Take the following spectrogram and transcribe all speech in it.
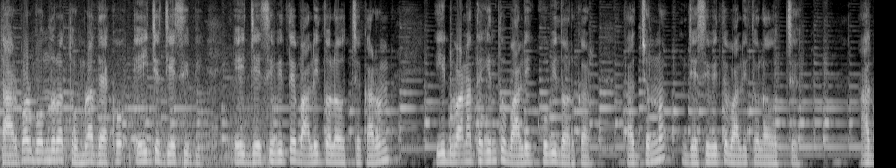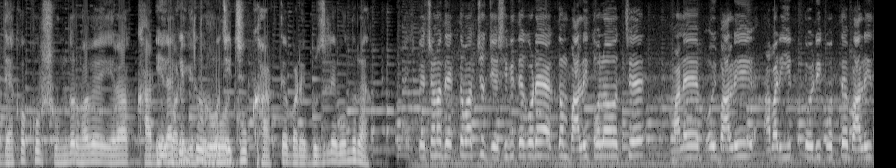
তারপর বন্ধুরা, তোমরা দেখো, এই যে জেসিবি, এই জেসিবিতে বালি তোলা হচ্ছে কারণ ইট বানাতে কিন্তু বালি খুবই দরকার। তার জন্য জেসিবিতে বালি তোলা হচ্ছে। আর দেখো খুব সুন্দরভাবে এরা খাট এরা কিন্তু রোজই খুব খাটতে পারে বুঝলে বন্ধুরা? পেছনে দেখতে পাচ্ছ জেসিবিতে করে একদম বালি তোলা হচ্ছে মানে ওই বালি আবার ইট তৈরি করতে বালির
